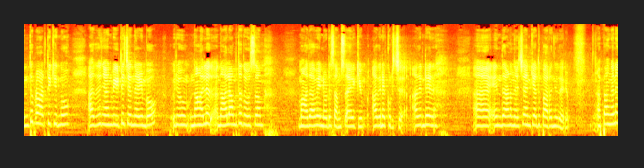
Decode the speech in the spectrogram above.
എന്ത് പ്രാർത്ഥിക്കുന്നു? അത് ഞാൻ വീട്ടിൽ ചെന്ന് കഴിയുമ്പോൾ ഒരു നാല് നാലാമത്തെ ദിവസം മാതാവ് എന്നോട് സംസാരിക്കും അതിനെക്കുറിച്ച്. അതിന്റെ എന്താണെന്ന് വെച്ചാൽ എനിക്കത് പറഞ്ഞു തരും. അപ്പം അങ്ങനെ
